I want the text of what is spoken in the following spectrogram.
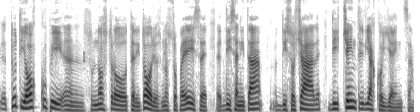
eh, tu ti occupi eh, sul nostro territorio, sul nostro paese, eh, di sanità, di sociale, di centri di accoglienza.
